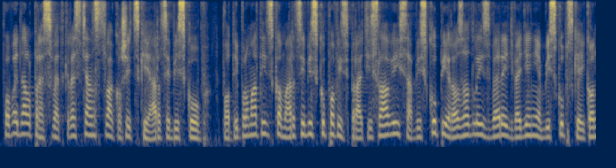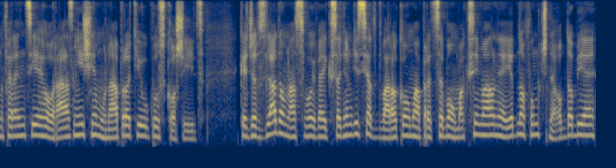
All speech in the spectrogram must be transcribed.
povedal pre svet kresťanstva košický arcibiskup. Po diplomatickom arcibiskupovi z Bratislavy sa biskupy rozhodli zveriť vedenie biskupskej konferencie jeho ráznejšiemu náprotivku z Košíc. Keďže vzhľadom na svoj vek 72 rokov má pred sebou maximálne jedno funkčné obdobie,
